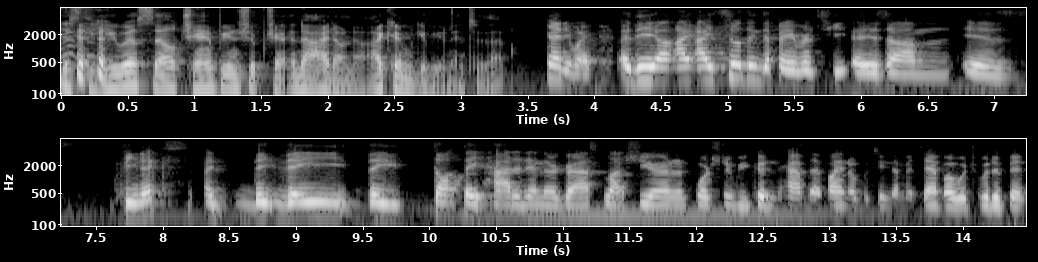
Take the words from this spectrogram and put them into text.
is the USL Championship? Cha- no, I don't know. I couldn't give you an answer to that. Anyway, the uh, I, I still think the favorites is um is Phoenix. I, they they they thought they had it in their grasp last year, and unfortunately, we couldn't have that final between them and Tampa, which would have been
